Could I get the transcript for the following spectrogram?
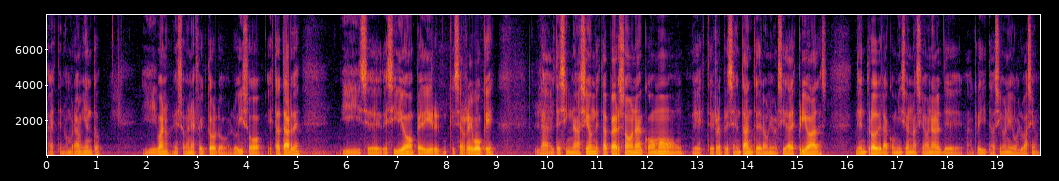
a este nombramiento. Y bueno, eso en efecto lo, lo hizo esta tarde y se decidió pedir que se revoque la designación de esta persona como este, representante de las universidades privadas dentro de la Comisión Nacional de Acreditación y Evaluación.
